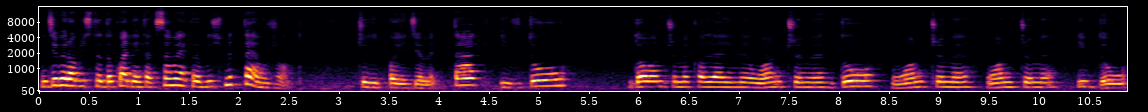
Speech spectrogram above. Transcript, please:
Będziemy robić to dokładnie tak samo, jak robiliśmy ten rząd. Czyli pojedziemy tak i w dół, dołączymy kolejny, łączymy w dół, łączymy, łączymy i w dół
